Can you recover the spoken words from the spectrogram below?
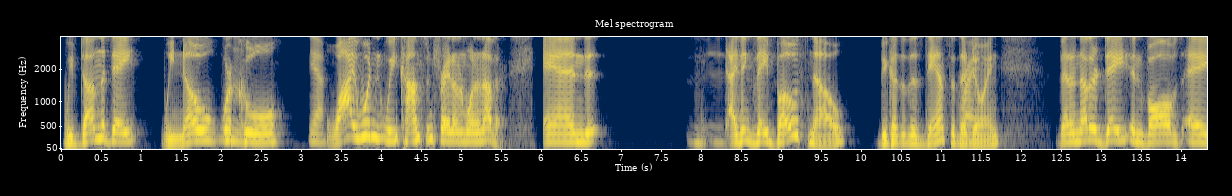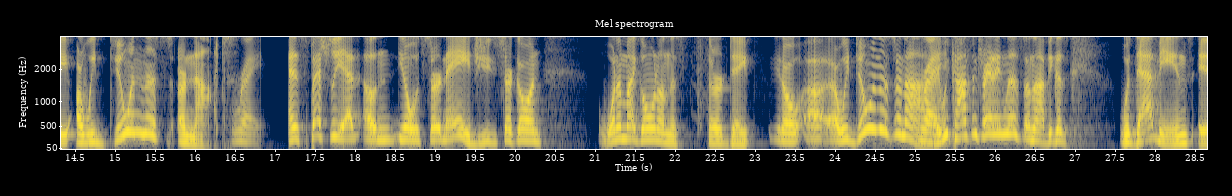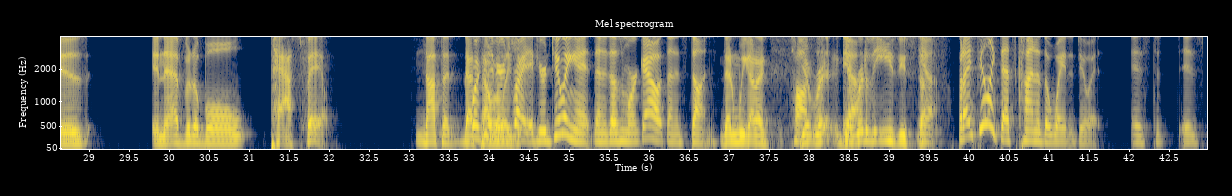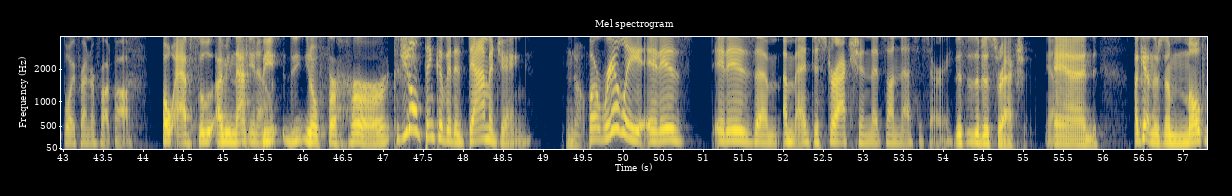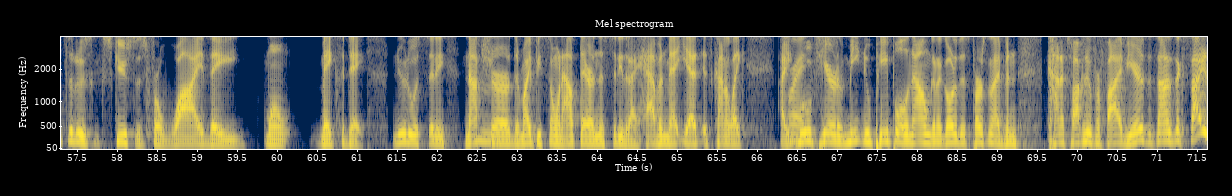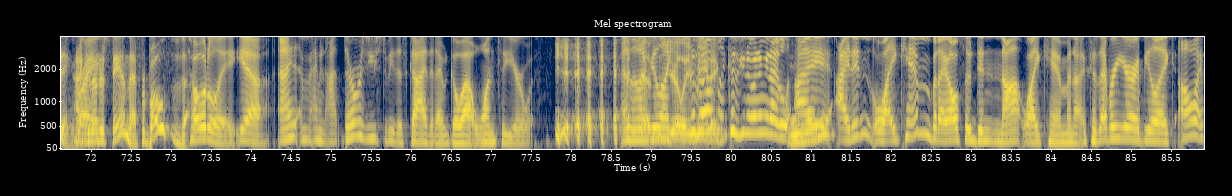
we've done the date, we know we're Mm-hmm. cool. yeah. Why wouldn't we concentrate on one another? And I think they both know because of this dance that they're Right. doing that another date involves a are we doing this or not? Right. and especially at a, you know a certain age you start going what am i going on this third date you know uh, are we doing this or not Right. are we concentrating this or not because what that means is inevitable pass fail not that that's Well, how if relationship right. If you're doing it, then it doesn't work out, then it's done. then we gotta Toss get, ri- get Yeah. rid of the easy stuff Yeah. But I feel like that's kind of the way to do it is to is boyfriend or fuck off. oh absolutely i mean that's You know. the, the you know for her Because you don't think of it as damaging, no but really it is it is um, a, a distraction that's unnecessary. This is a distraction. Yeah. And again, there's a multitude of excuses for why they won't make the date. New to a city, not Mm-hmm. sure. There might be someone out there in this city that I haven't met yet. It's kind of like I Right. moved here to meet new people, and now I'm going to go to this person I've been kind of talking to for five years. It's not as exciting. I can understand that for both of them. Totally, yeah. I, I mean, I, there was used to be this guy that I would go out once a year with. And then I'd be like, because I was meeting. like, you know what I mean. I, Mhm. I I didn't like him, but I also didn't not like him, and because every year I'd be like, oh, I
